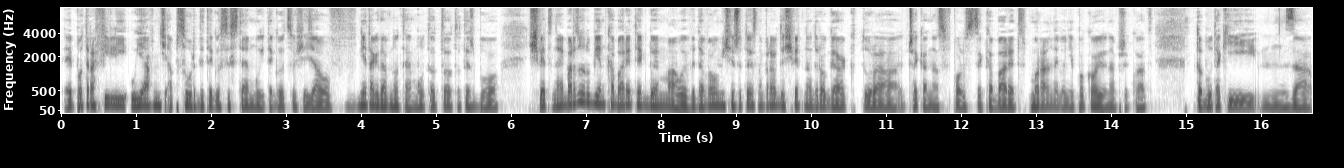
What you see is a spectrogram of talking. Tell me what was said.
E, potrafili ujawnić absurdy tego systemu i tego, co się działo w, nie tak dawno temu. To, to, to też było świetne. Bardzo lubiłem kabarety, jak byłem mały. Wydawało mi się, że to jest naprawdę świetna droga, która czeka nas w Polsce. Kabaret moralnego niepokoju na przykład. To był taki mm, za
